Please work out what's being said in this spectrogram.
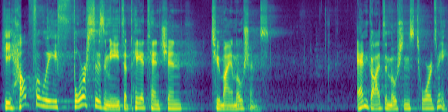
He helpfully forces me to pay attention to my emotions and God's emotions towards me.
